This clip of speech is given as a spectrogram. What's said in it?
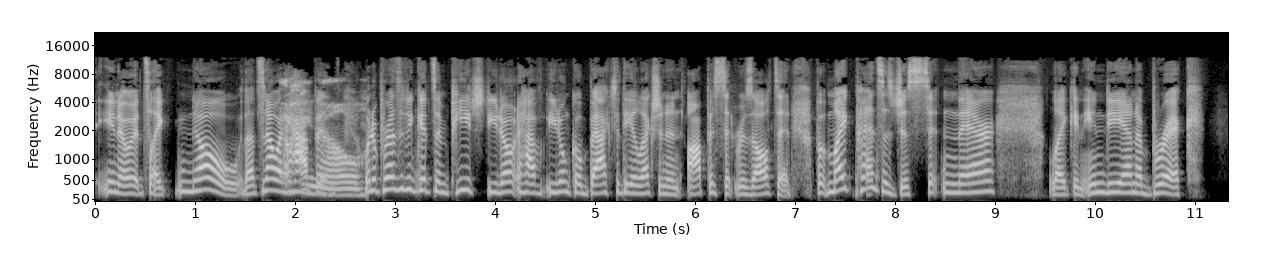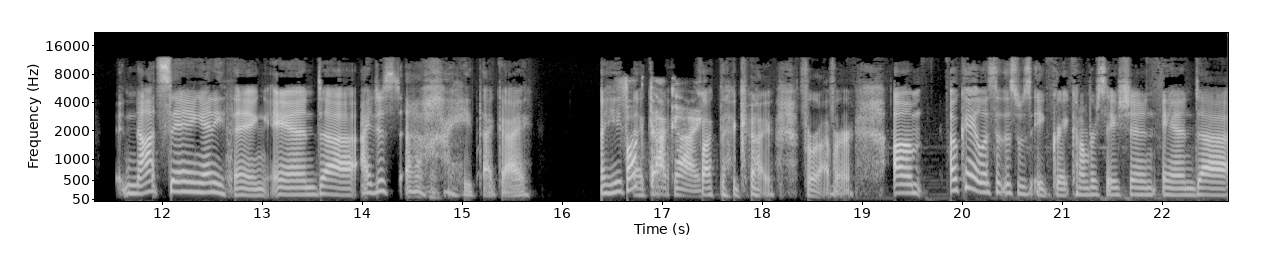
You know, it's like, no, that's not what I happens. know. When a president gets impeached, you don't have you don't go back to the election and opposite resulted. But Mike Pence is just sitting there like an Indiana brick, not saying anything. And uh, I just ugh, I hate that guy. I hate Fuck that guy. that guy. Fuck that guy forever. Um, okay, Alyssa, this was a great conversation, and uh,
